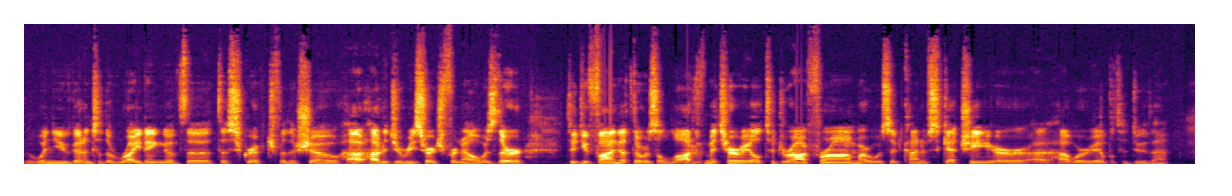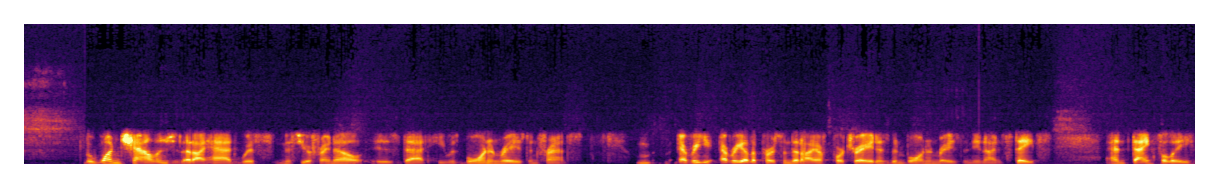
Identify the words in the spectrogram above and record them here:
when you got into the writing of the, the script for the show? How, how did you research Fresnel? Was there, did you find that there was a lot of material to draw from, or was it kind of sketchy, or uh, how were you able to do that? The one challenge that I had with Monsieur Fresnel is that he was born and raised in France every every other person that I have portrayed has been born and raised in the United States, and thankfully,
